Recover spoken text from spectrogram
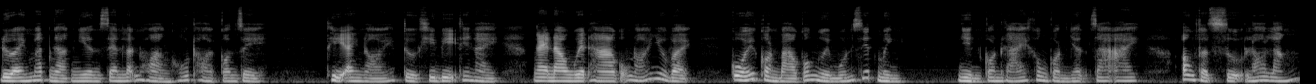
Đưa ánh mắt ngạc nhiên xen lẫn hoàng hốt hỏi con rể. Thì anh nói từ khi bị thế này, ngày nào Nguyệt Hà cũng nói như vậy. Cô ấy còn bảo có người muốn giết mình. Nhìn con gái không còn nhận ra ai, ông thật sự lo lắng.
